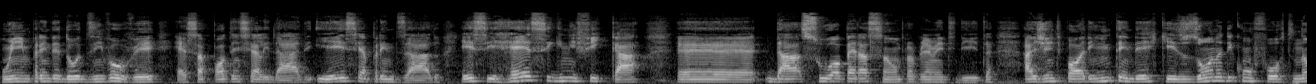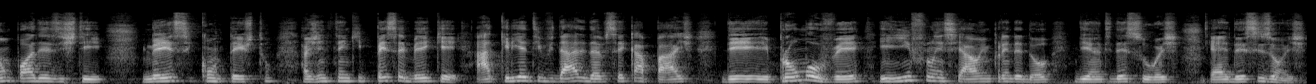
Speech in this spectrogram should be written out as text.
um empreendedor desenvolver essa potencialidade e esse aprendizado, esse ressignificar é, da sua operação propriamente dita. A gente pode entender que zona de conforto não pode existir nesse contexto. A gente tem que perceber que a criatividade deve ser capaz de promover e influenciar o empreendedor diante de suas é, decisões.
